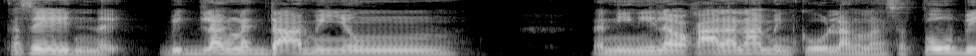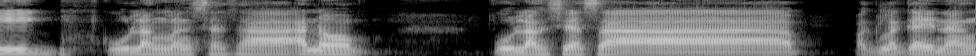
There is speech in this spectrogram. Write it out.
Kasi na- biglang nagdami yung naninilaw. Akala namin kulang lang sa tubig, kulang lang sa, sa ano, kulang siya sa paglagay ng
